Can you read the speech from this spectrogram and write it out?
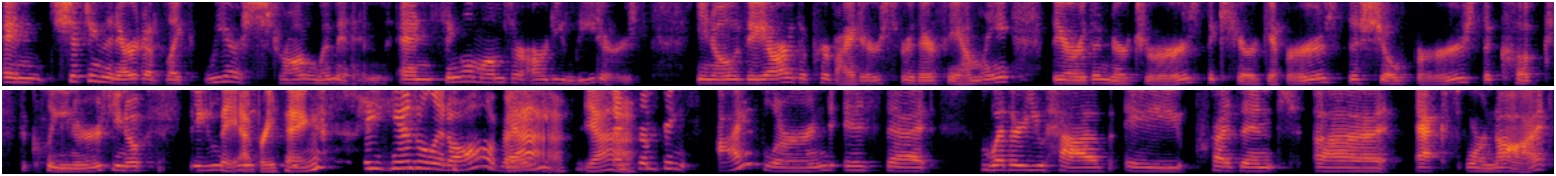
and shifting the narrative like we are strong women and single moms are already leaders you know they are the providers for their family. They are the nurturers the caregivers the chauffeurs the cooks the cleaners you know they, they everything. they handle it all right? Yeah yeah. And something i've learned is that whether you have a present uh, X or not,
